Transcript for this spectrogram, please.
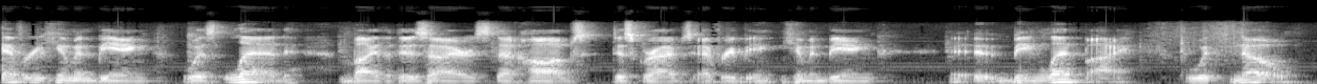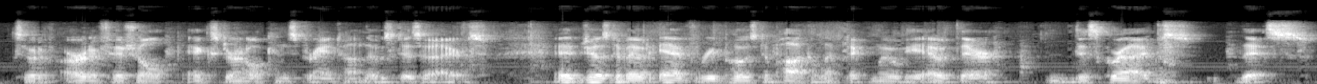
every human being was led by the desires that Hobbes describes every being, human being uh, being led by, with no sort of artificial external constraint on those desires? Just about every post apocalyptic movie out there describes this,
